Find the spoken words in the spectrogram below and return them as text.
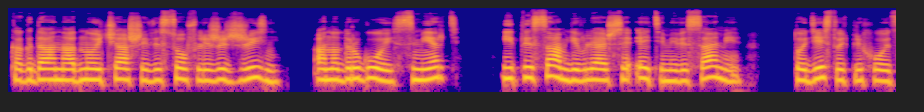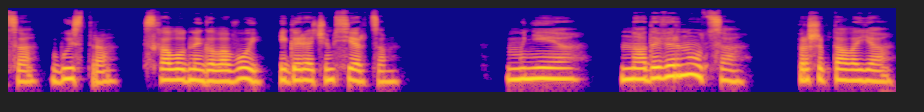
«Когда на одной чаше весов лежит жизнь, а на другой — смерть, и ты сам являешься этими весами, то действовать приходится быстро, с холодной головой и горячим сердцем. «Мне надо вернуться», — прошептала я.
